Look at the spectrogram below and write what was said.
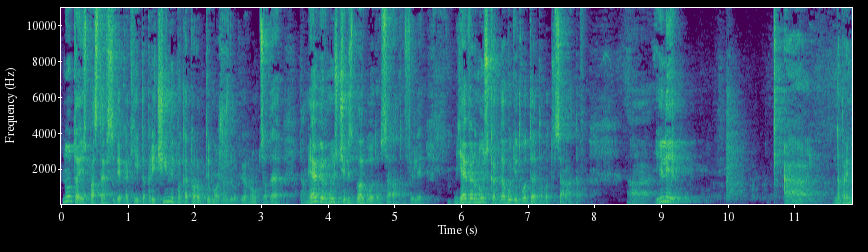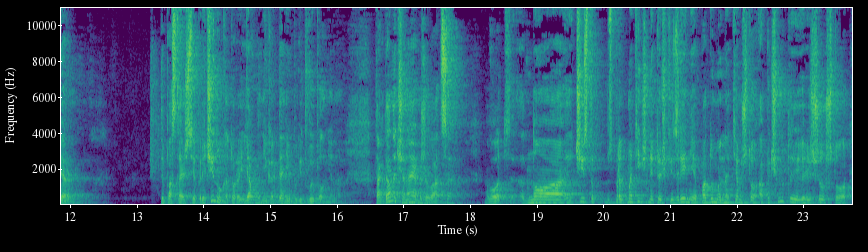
Ну, то есть поставь себе какие-то причины, по которым ты можешь вдруг вернуться, да? Там, я вернусь через два года в Саратов. Или я вернусь, когда будет вот это вот в Саратов. А, Или, а, например, ты поставишь себе причину, которая явно никогда не будет выполнена. Тогда начинай обживаться. Вот. Но чисто с прагматичной точки зрения подумай над тем, что а почему ты решил, что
